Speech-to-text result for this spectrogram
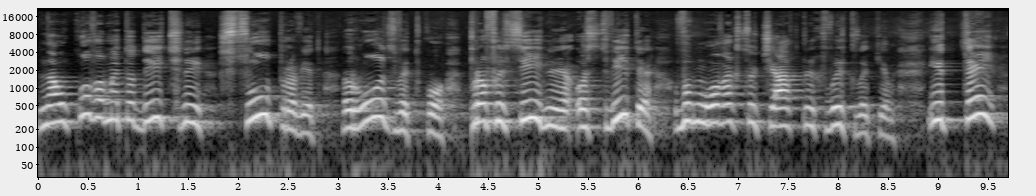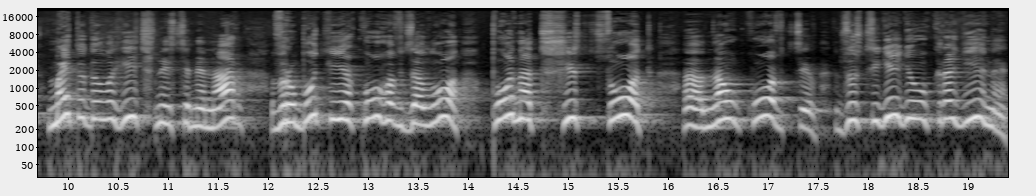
науково-методичний супровід розвитку професійної освіти в умовах сучасних викликів. І цей методологічний семінар, в роботі якого взяло понад 600 е, науковців з усієї України,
